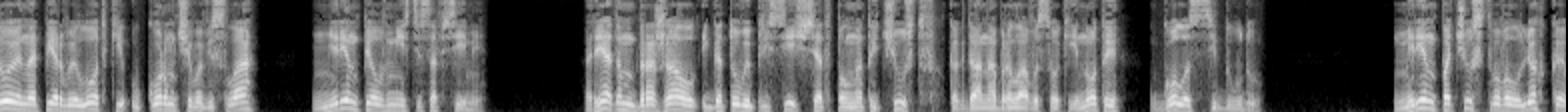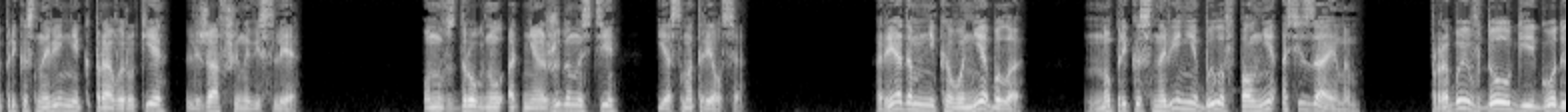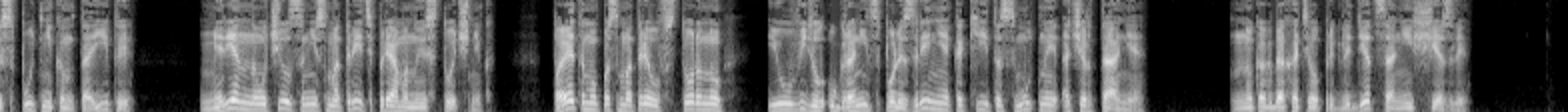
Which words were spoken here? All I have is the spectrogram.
Стоя на первой лодке у кормчего весла, Мирен пел вместе со всеми. Рядом дрожал и готовый пресечься от полноты чувств, когда она обрела высокие ноты, голос Сидуду. Мирен почувствовал легкое прикосновение к правой руке, лежавшей на весле. Он вздрогнул от неожиданности и осмотрелся. Рядом никого не было, но прикосновение было вполне осязаемым. Пробыв долгие годы спутником Таиты, Мирен научился не смотреть прямо на источник, поэтому посмотрел в сторону и увидел у границ поля зрения какие-то смутные очертания. Но когда хотел приглядеться, они исчезли.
